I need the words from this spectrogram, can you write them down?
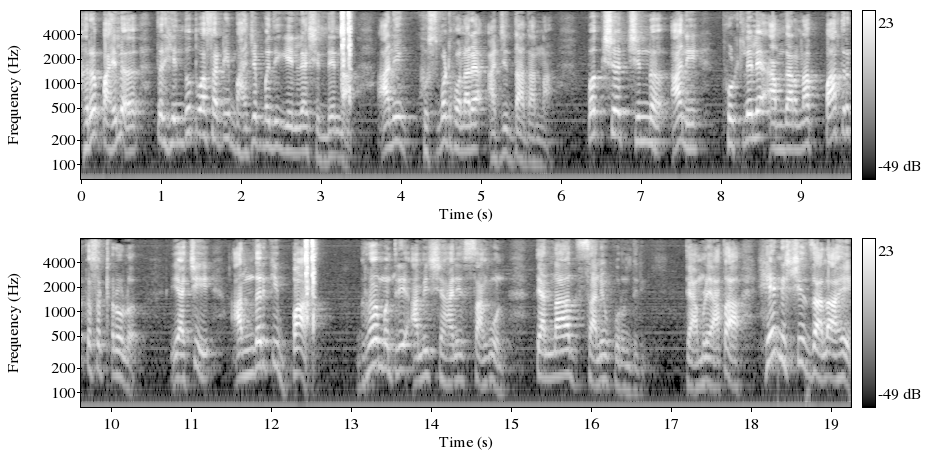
खरं पाहिलं तर हिंदुत्वासाठी भाजपमध्ये गेलेल्या शिंदेंना आणि घुसमट होणाऱ्या अजितदादांना पक्ष चिन्ह आणि फुटलेल्या आमदारांना पात्र कसं ठरवलं याची अंदरकी बात गृहमंत्री अमित शहानी सांगून त्यांना जाणीव करून दिली. त्यामुळे आता हे निश्चित झालं आहे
